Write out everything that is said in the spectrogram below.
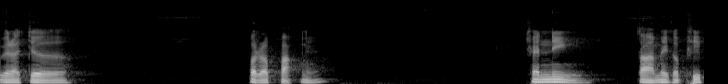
เวลาเจอปรปักเนี่ยแค่นิ่ง ตาไม่กระพริบ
